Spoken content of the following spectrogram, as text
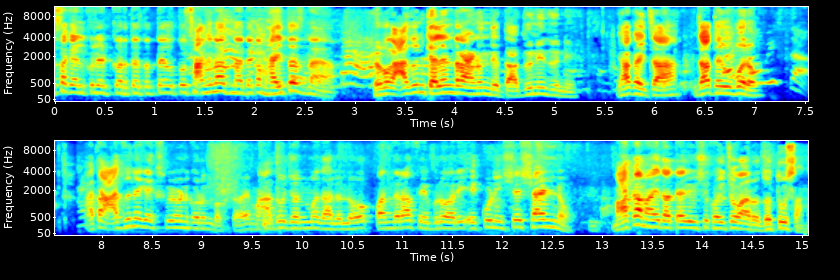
कसा कॅल्क्युलेट करतोय तर ते तो सांगणार ना त्याका माहीतच नाही. हे बघा अजून कॅलेंडर आणून देतात जुनी जुनी. ह्या खायचा. जा ते उभं राहू. आता अजून एक एक्सपेरिमेंट करून बघतोय. माझा जन्म झालेलो पंधरा फेब्रुवारी एकोणीसशे शहाण्णव. माका माहीत आहे त्या दिवशी खयचो वार होतो. तू सांग.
